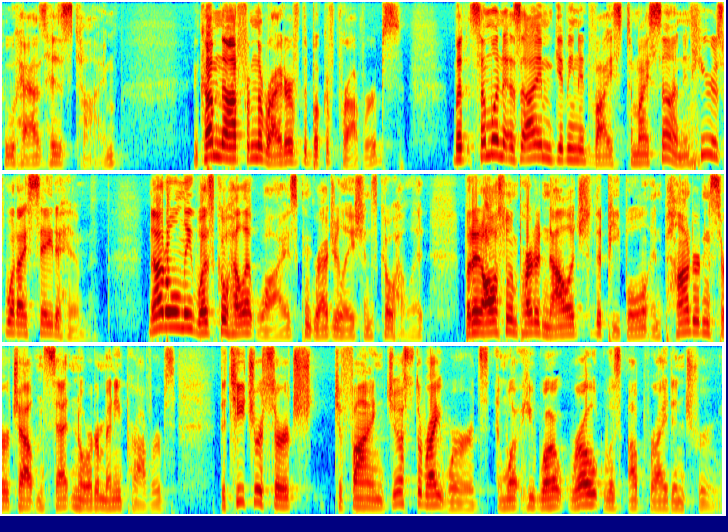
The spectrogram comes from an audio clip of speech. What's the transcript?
who has his time, and come not from the writer of the book of Proverbs, but someone as I am giving advice to my son. And here's what I say to him. Not only was Kohelet wise, congratulations, Kohelet, but it also imparted knowledge to the people and pondered and searched out and set in order many proverbs. The teacher searched to find just the right words, and what he wrote, was upright and true.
